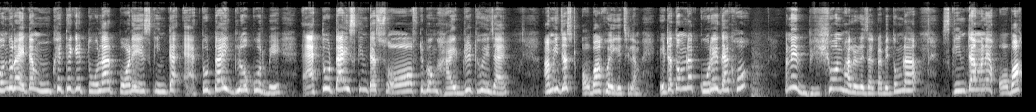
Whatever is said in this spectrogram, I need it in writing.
বন্ধুরা, এটা মুখে থেকে তোলার পরে স্কিনটা এতটাই গ্লো করবে, এতটাই স্কিনটা সফট এবং হাইড্রেট হয়ে যায়। আমি জাস্ট অবাক হয়ে গেছিলাম। এটা তোমরা করে দেখো মানে ভীষণ ভালো রেজাল্ট পাবে। তোমরা স্কিনটা মানে অবাক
